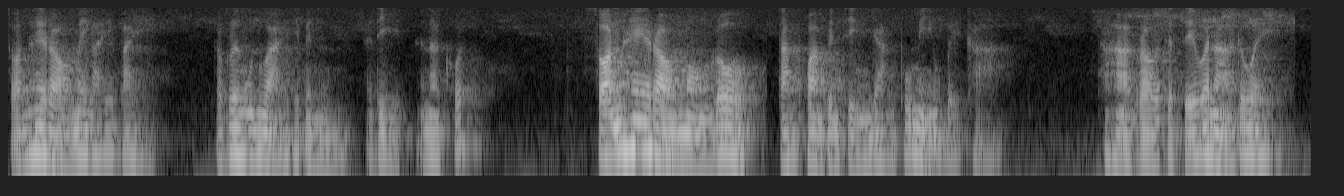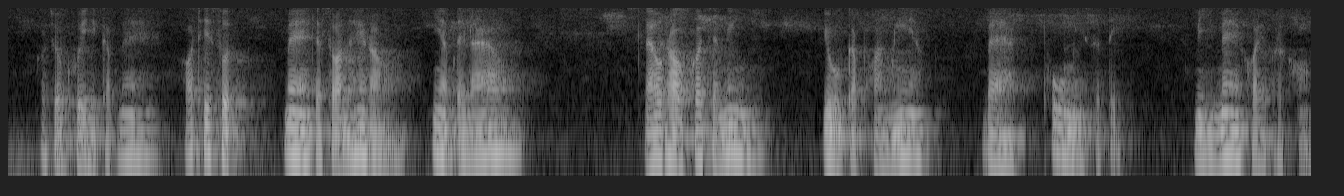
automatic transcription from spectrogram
สอนให้เราไม่ไหลไป กับเรื่องวุ่นวายที่เป็นอดีต อนาคต สอนให้เรามองโลกตามความเป็นจริงอย่างผู้มีอุเบกขา ถ้าหากเราจะเสวนาด้วย ก็จงคุยกับแม่ เพราะที่สุดแม่จะสอนให้เราเงียบได้แล้ว แล้วเราก็จะนิ่งอยู่กับความเงียบแบบผู้มีสติ มีแม่คอยประคอง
